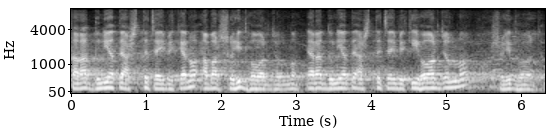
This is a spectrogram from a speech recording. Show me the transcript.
তারা দুনিয়াতে আসতে চাইবে কেন? আবার শহীদ হওয়ার জন্য। এরা দুনিয়াতে আসতে চাইবে কি হওয়ার জন্য? শহীদ হওয়ার জন্য।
